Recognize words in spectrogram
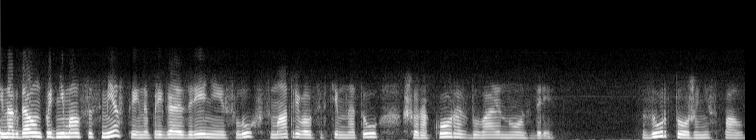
Иногда он поднимался с места и, напрягая зрение и слух, всматривался в темноту, широко раздувая ноздри. Зур тоже не спал.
